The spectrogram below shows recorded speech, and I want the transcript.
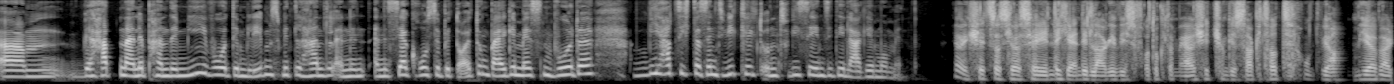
Ähm, wir hatten eine Pandemie, wo dem Lebensmittelhandel eine, eine sehr große Bedeutung beigemessen wurde. Wie hat sich das entwickelt und wie sehen Sie die Lage im Moment? Ja, ich schätze das ja sehr ähnlich ein, die Lage, wie es Frau Dr. Meierschitz schon gesagt hat. Und wir haben hier mal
